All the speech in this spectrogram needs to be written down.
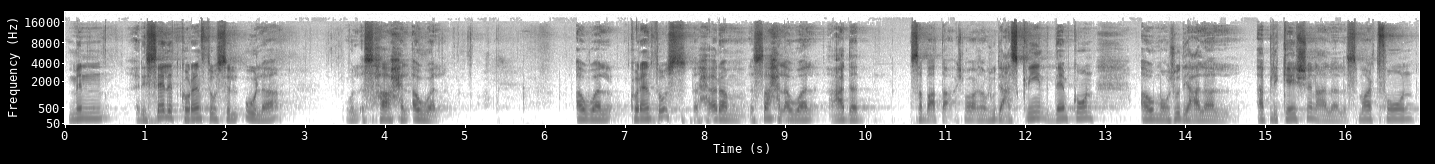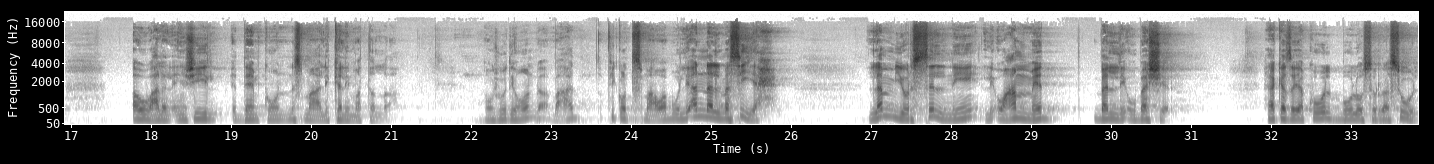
من رسالة كورنثوس الأولى والإصحاح الأول. أول كورنثوس رح أقرأ الإصحاح الأول عدد 17 ما بعرف موجودة على ال screen قدامكم أو موجودة على ال application على ال smartphone أو على الإنجيل قدامكم نسمع لكلمة الله. موجودة هون؟ بعد. فيكم تسمعوا بقول لأن المسيح لم يرسلني لأعمد بل لأبشر. هكذا يقول بولس الرسول.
